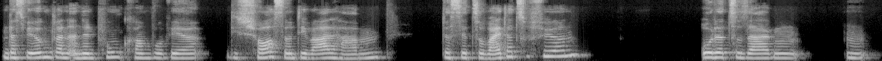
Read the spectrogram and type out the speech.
und dass wir irgendwann an den Punkt kommen, wo wir die Chance und die Wahl haben, das jetzt so weiterzuführen oder zu sagen, hm,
